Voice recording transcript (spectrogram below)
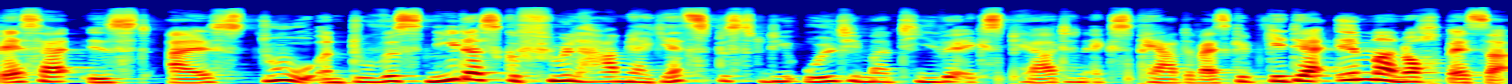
besser ist als du. Und du wirst nie das Gefühl haben, ja, jetzt bist du die ultimative Expertin, Experte, weil es geht, geht ja immer noch besser.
